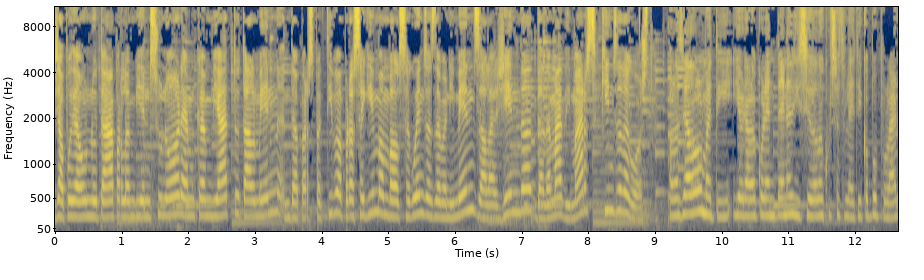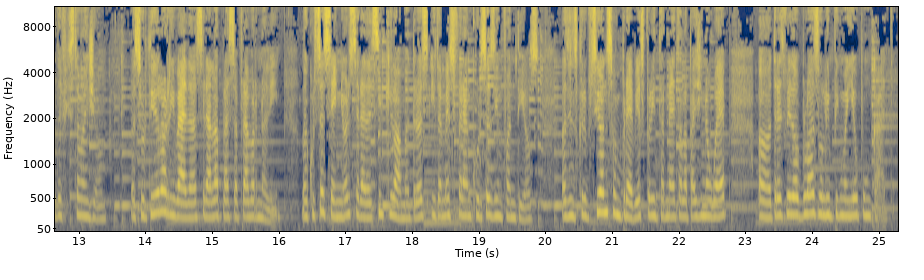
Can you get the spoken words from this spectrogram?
I ja ho podeu notar per l'ambient sonor, hem canviat totalment de perspectiva, però seguim amb els següents esdeveniments a l'agenda de demà dimarts 15 d'agost. A les 10 del matí hi haurà la quarantena edició de la cursa atlètica popular de Festa Major. La sortida i l'arribada serà a la plaça Fra Bernadí. La cursa sènior serà de 5 quilòmetres i també es faran curses infantils. Les inscripcions són prèvies per internet a la pàgina web eh, www.olimpicmalleu.cat.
